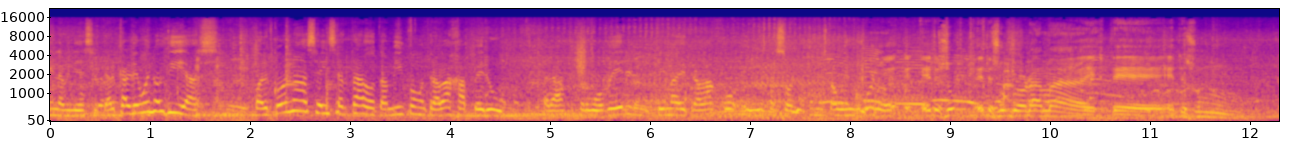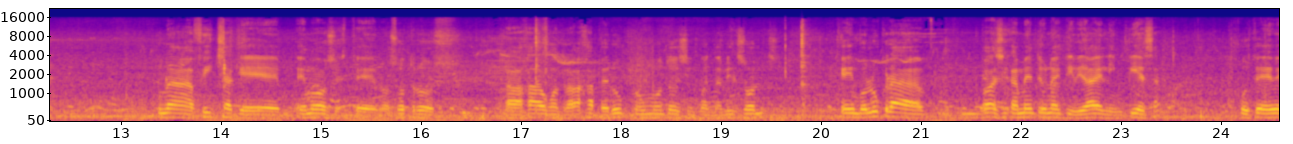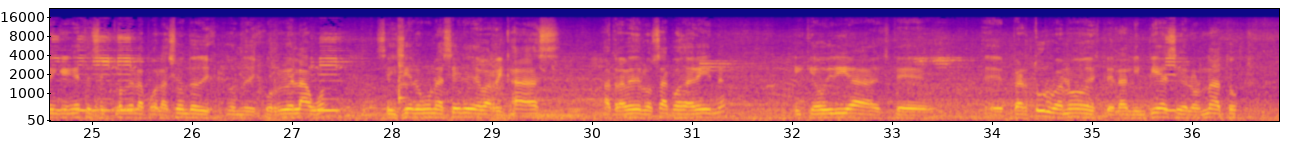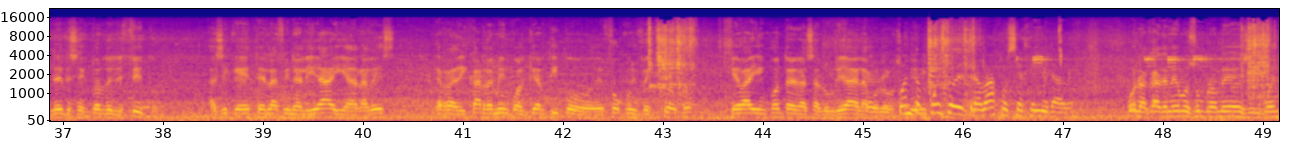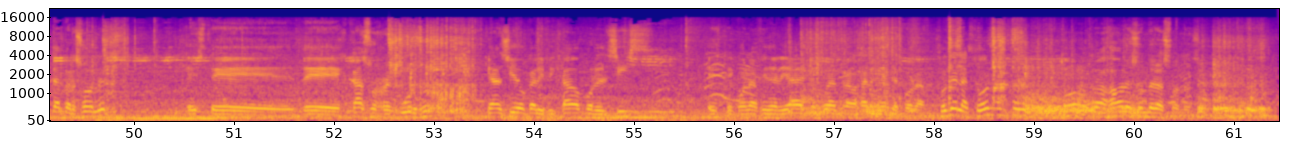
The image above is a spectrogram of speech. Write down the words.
en la Avenida 7. Alcalde, buenos días. Balcona se ha insertado también como Trabaja Perú para promover el tema de trabajo en esta zona. ¿Cómo está hoy? Bueno, este es un, este es un programa, este, este es un, una ficha que hemos este, nosotros trabajado con Trabaja Perú por un monto de 50 mil soles, que involucra básicamente una actividad de limpieza. Ustedes ven que en este sector de la población donde, discurrió el agua se hicieron una serie de barricadas a través de los sacos de arena y que hoy día este, eh, perturba ¿no? este, la limpieza y el ornato de este sector del distrito. Así que esta es la finalidad y a la vez erradicar también cualquier tipo de foco infeccioso que vaya en contra de la salubridad de la población. ¿Cuántos puestos de trabajo se ha generado? Bueno, acá tenemos un promedio de 50 personas este, de escasos recursos que han sido calificados por el CIS este, con la finalidad de que puedan trabajar en este programa. ¿Son de la zona? Todos los trabajadores son de la zona. ¿sí?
